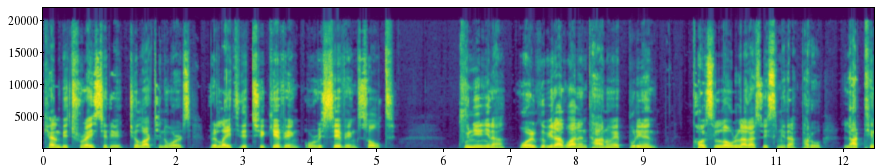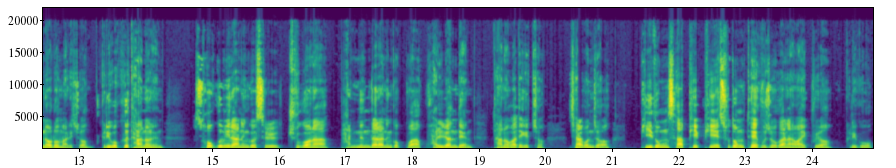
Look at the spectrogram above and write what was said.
can be traced to Latin words related to giving or receiving salt. 군인이나 월급이라고 하는 단어의 뿌리는 거슬러 올라갈 수 있습니다. 바로 라틴어로 말이죠. 그리고 그 단어는 소금이라는 것을 주거나 받는다라는 것과 관련된 단어가 되겠죠. 자, 먼저 비동사 pp의 수동태 구조가 나와 있고요. 그리고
